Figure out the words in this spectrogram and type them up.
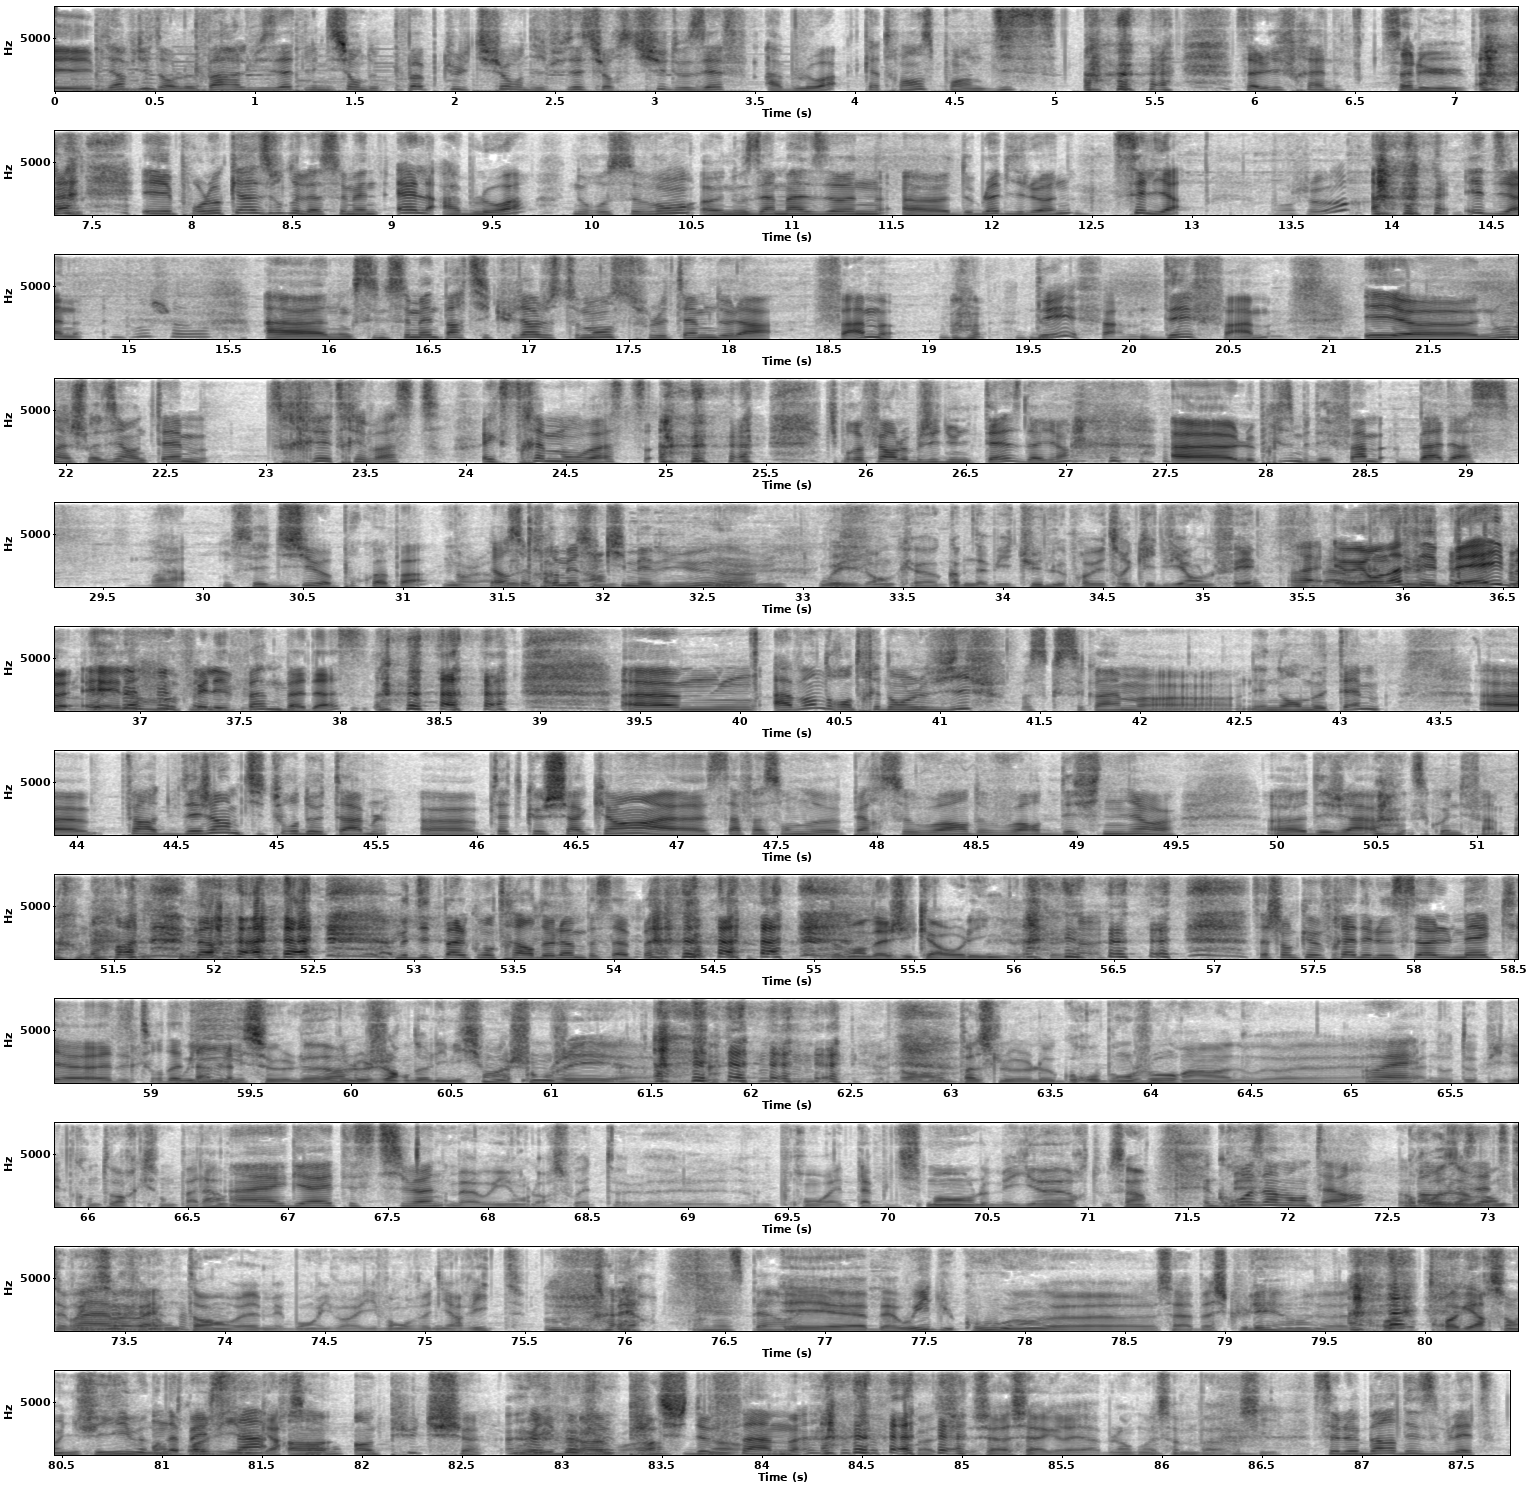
et bienvenue dans le Bar à Luisette, l'émission de pop culture diffusée sur Studio F à Blois 91.10. Salut Fred. Salut. et pour l'occasion de la semaine L à Blois, nous recevons euh, nos Amazones euh, de Babylone, Célia. Bonjour. et Diane. Bonjour. Euh, donc c'est une semaine particulière justement sous le thème de la femme. Des femmes. Des femmes. Et nous on a choisi un thème très très vaste, extrêmement vaste, qui pourrait faire l'objet d'une thèse d'ailleurs, le prisme des femmes badass. Voilà, on s'est dit euh, pourquoi pas. Voilà, c'est le premier truc qui m'est venu. Euh, oui, donc euh, comme d'habitude, le premier truc qui te vient, on le fait. Ouais, bah et on a fait Babe, et là on fait les femmes badass. avant de rentrer dans le vif, parce que c'est quand même un énorme thème, faire déjà un petit tour de table. Peut-être que chacun a sa façon de percevoir, de voir, de définir euh, déjà, c'est quoi une femme? Non, me dites pas le contraire de l'homme parce que ça... Demande à J.K. Rowling. Euh, Sachant que Fred est le seul mec euh, de tour de table. Oui, le, le, genre de l'émission a changé. on passe le, gros bonjour hein, à, nos, deux piliers de comptoir qui sont pas là. Ouais, Gaët et Steven. Bah oui, on leur souhaite un prompt rétablissement, le meilleur, tout ça. Gros inventaire. Hein, gros inventaire, oui, ça fait longtemps, mais bon, ils vont, ils vont revenir vite, on espère. on espère. Et bah oui, du coup, hein, ça a basculé. Trois, trois, garçons, une fille, maintenant on trois filles, un garçon. Un, un putsch. Oui, bah, un putsch de femmes. Bah, c'est assez agréable, hein, moi ça me va aussi. C'est le bar des oulettes.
